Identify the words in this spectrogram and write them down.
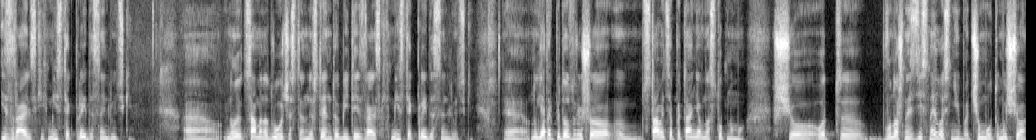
ізраїльських міст, як прийде син людський. Е, ну, саме на другу частину, не встигнете обійти ізраїльських міст, як прийде син людський. Е, ну, я так підозрюю, що е, ставиться питання в наступному, що от е, воно ж не здійснилось ніби. Чому? Тому що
